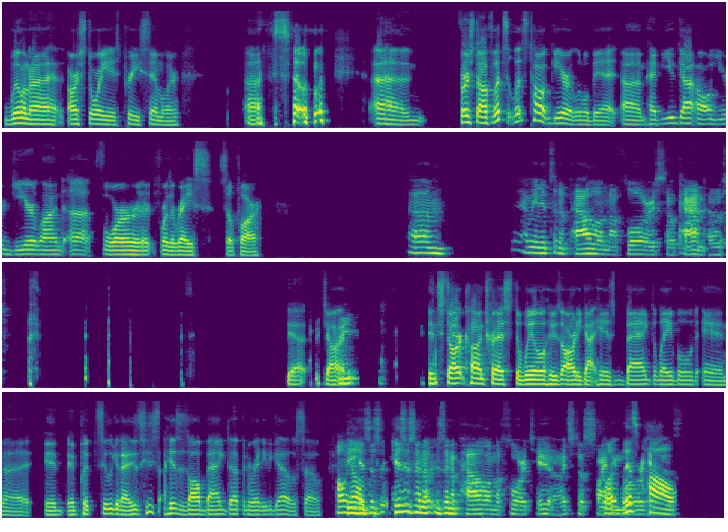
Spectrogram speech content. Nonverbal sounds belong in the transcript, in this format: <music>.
Will and I, our story is pretty similar. Uh, <laughs> so, um, first off, let's let's talk gear a little bit. Um, have you got all your gear lined up for for the race so far? Um, I mean, it's in a pile on my floor, so kind of. Yeah, John. In stark contrast to Will, who's already got his bagged, labeled, and uh, it, it put. See, look at that. His, his his is all bagged up and ready to go. So, oh no, his is, his is in a is in a pile on the floor too. It's just slightly well, more. This organized. pile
